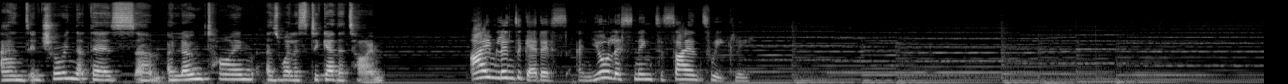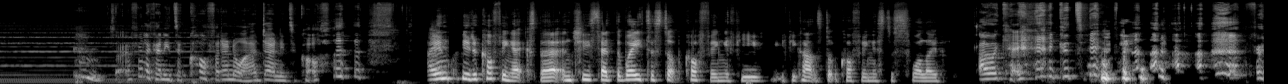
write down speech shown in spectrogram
and ensuring that there's um, alone time as well as together time I'm Linda Geddes, and you're listening to Science Weekly. sorry i feel like i need to cough i don't know why i don't need to cough I interviewed a coughing expert, and she said the way to stop coughing, if you if you can't stop coughing, is to swallow. oh okay good tip Brilliant.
